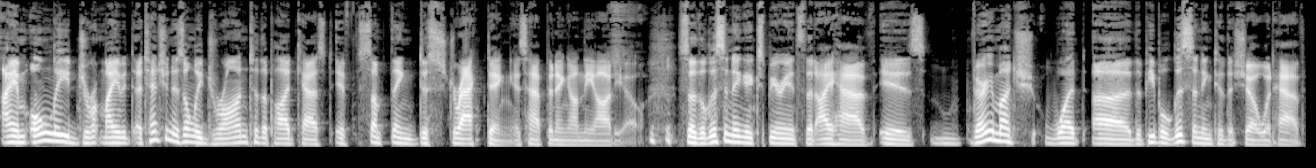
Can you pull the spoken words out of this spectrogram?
I am only dr- my attention is only drawn to the podcast if something distracting is happening on the audio. so the listening experience that I have is very much what uh, the people listening to the show would have.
